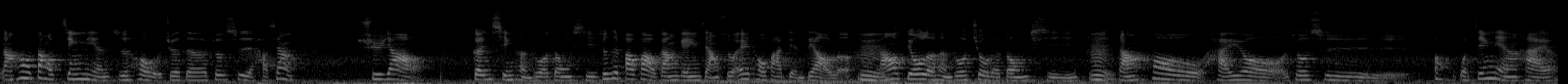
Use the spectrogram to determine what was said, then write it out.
然后到今年之后，我觉得就是好像需要更新很多东西，就是包括我刚刚跟你讲说，哎，头发剪掉了，嗯然后丢了很多旧的东西，嗯，然后还有就是，哦，我今年还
